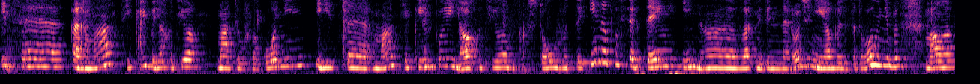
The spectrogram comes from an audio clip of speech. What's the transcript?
І це аромат, який би я хотіла мати у флаконі. І це аромат, який би я хотіла використовувати і на повсякдень, і на власний день народження. Я би з задоволенням мала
